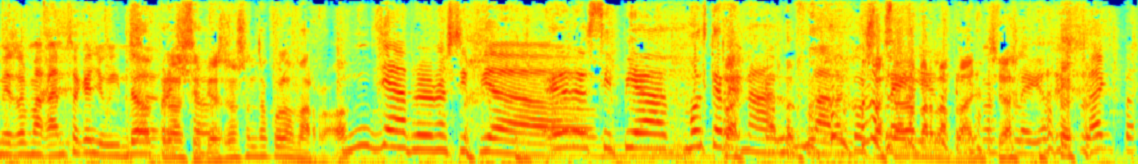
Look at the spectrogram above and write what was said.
més amagant-se que lluint-se. No, Però això- els sípies no són de color marró. Ja, però era una sípia... Era sípia molt terrenal. Camuflada, cosplayer. Passada per la planxa. Cosplayer, exacte.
